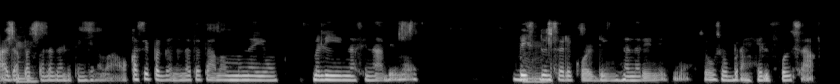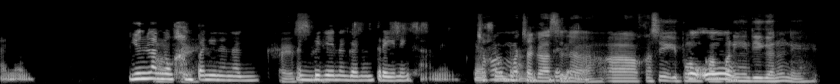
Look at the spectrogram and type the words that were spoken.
Ah, dapat mm. pala ganito yung ginawa ko. Kasi pag ano, natatama mo na yung mali na sinabi mo based mm. dun sa recording na narinig mo. So, sobrang helpful sa akin yun. Yun lang okay. yung company na nag, nagbigay ng ganun training sa amin. Kaya Tsaka matyaga sila. Uh, kasi ibang Oo. company hindi ganun eh.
